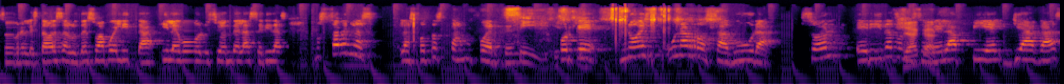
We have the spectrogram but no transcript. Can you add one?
sobre el estado de salud de su abuelita y la evolución de las heridas. ¿No saben las, las fotos tan fuertes? Sí, sí, Porque no es una rosadura, son heridas donde se ve la piel, llagas,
